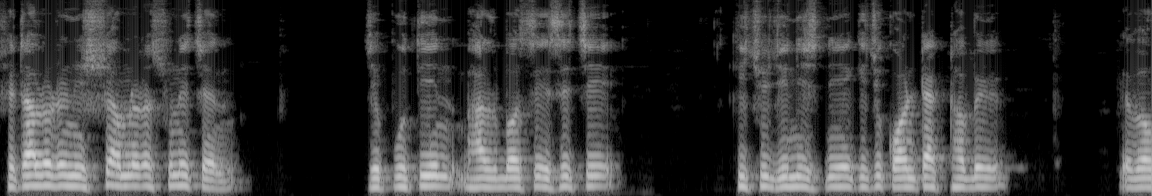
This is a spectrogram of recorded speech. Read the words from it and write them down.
সেটা হলো নিশ্চয়ই আপনারা শুনেছেন যে পুতিন ভারতবর্ষে এসেছে, কিছু জিনিস নিয়ে কিছু কন্ট্যাক্ট হবে এবং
